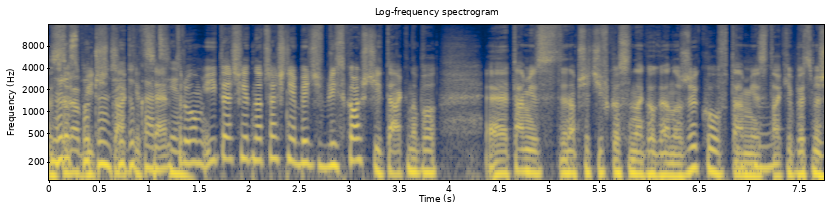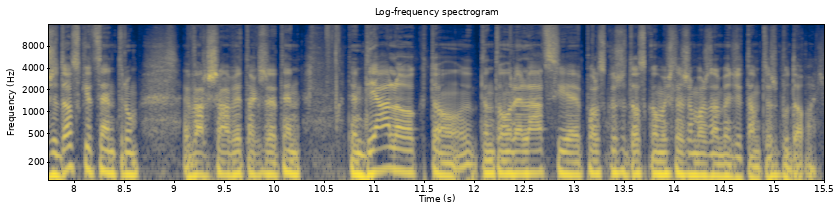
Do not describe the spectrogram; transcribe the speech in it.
zrobić takie edukację. centrum i też jednocześnie być w bliskości, tak, no bo tam jest naprzeciwko synagoga Nożyków, tam jest takie powiedzmy żydowskie centrum w Warszawie, także ten, ten dialog, tą, tą, tą relację polsko-żydowską myślę, że można będzie tam też budować.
